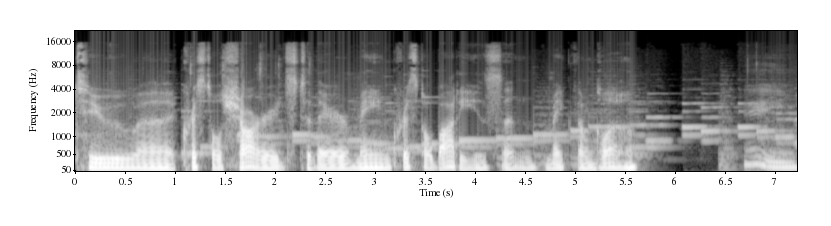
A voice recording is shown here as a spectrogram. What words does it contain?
two uh, crystal shards to their main crystal bodies and make them glow. Hey.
